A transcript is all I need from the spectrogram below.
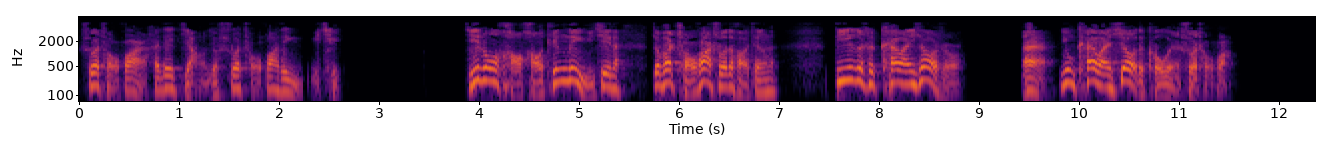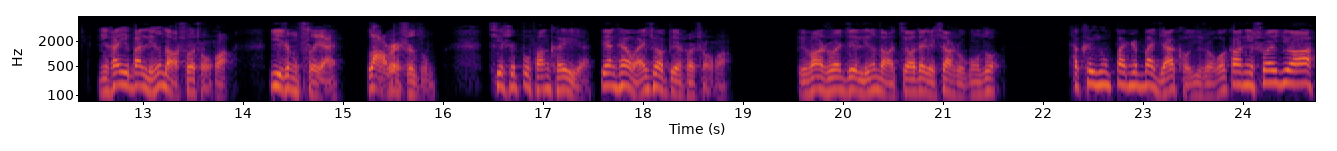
说丑话，还得讲究说丑话的语气，几种好好听的语气呢？就把丑话说的好听呢。第一个是开玩笑的时候，哎，用开玩笑的口吻说丑话。你看，一般领导说丑话，义正辞严，辣味十足。其实不妨可以啊，边开玩笑边说丑话。比方说，这领导交代给下属工作，他可以用半真半假口气说：“我告诉你说一句啊，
